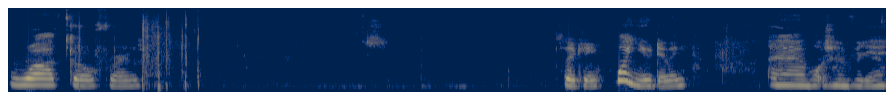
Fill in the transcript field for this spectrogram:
What girlfriend? Suki, what are you doing? Uh, watching a video.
